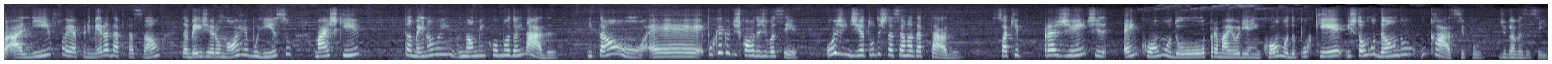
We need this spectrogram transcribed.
ali foi a primeira adaptação, também gerou um maior rebuliço, mas que também não, não me incomodou em nada. Então, é... por que, que eu discordo de você? Hoje em dia tudo está sendo adaptado. Só que pra gente é incômodo, ou pra maioria é incômodo, porque estão mudando um clássico, digamos assim.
